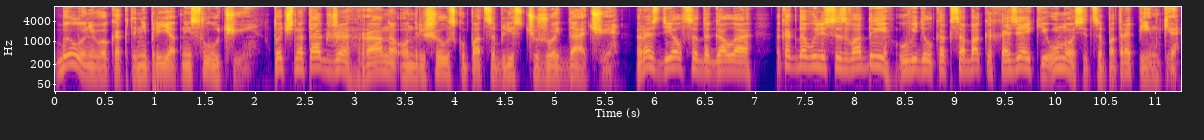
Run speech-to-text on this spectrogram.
был у него как-то неприятный случай. Точно так же рано он решил искупаться близ чужой дачи. Разделся догола, а когда вылез из воды, увидел, как собака хозяйки уносится по тропинке,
